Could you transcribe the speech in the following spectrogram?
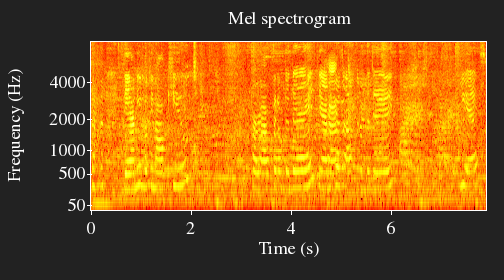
Danny looking all cute. Her outfit of the day. Danica's outfit of the day. Yes.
